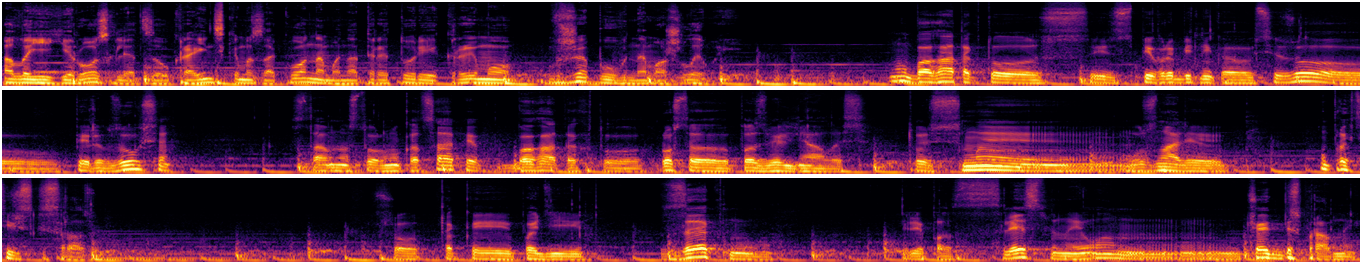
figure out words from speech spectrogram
але її розгляд за українськими законами на території Криму вже був неможливий. Ну, багато хто з із співробітників СІЗО перевзувся, став на сторону Кацапів. Багато хто просто позвільнялись. Тобто ми узнали ну, практично сразу, що такі події. ЗЕК, ну, или последственный, он человек бесправный.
